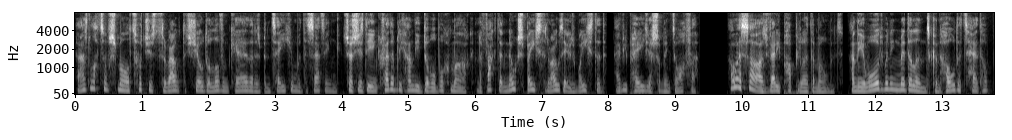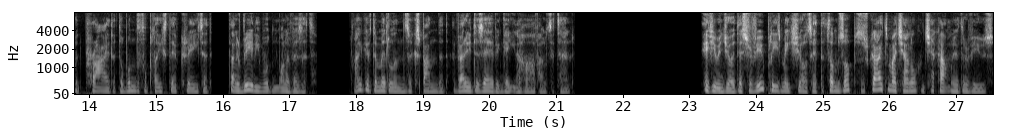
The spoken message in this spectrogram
has lots of small touches throughout that show the love and care that has been taken with the setting, such as the incredibly handy double bookmark and the fact that no space throughout it is wasted. Every page has something to offer. OSR is very popular at the moment, and the award winning Midderlands can hold its head up with pride at the wonderful place they've created that I really wouldn't want to visit. I give the Midderlands Expanded a very deserving 8.5 out of 10. If you enjoyed this review, please make sure to hit the thumbs up, subscribe to my channel, and check out my other reviews.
